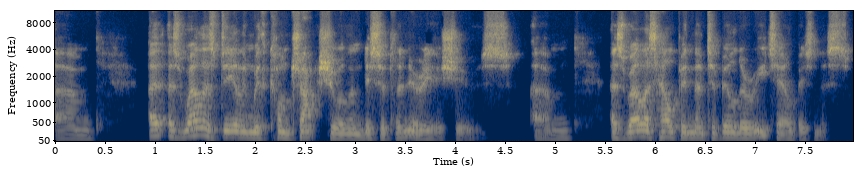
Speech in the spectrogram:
um, as well as dealing with contractual and disciplinary issues, um, as well as helping them to build a retail business.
